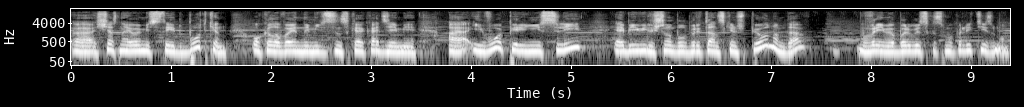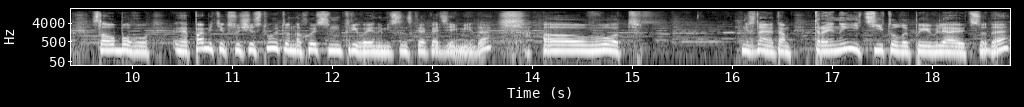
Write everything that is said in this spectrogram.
э, сейчас на его месте стоит Боткин, около военно-медицинской академии, а его перенесли и объявили, что он был британским шпионом, да, во время борьбы с космополитизмом. Слава богу, э, памятник существует, он находится внутри военно-медицинской академии, да. А, вот не знаю, там тройные титулы появляются, да,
